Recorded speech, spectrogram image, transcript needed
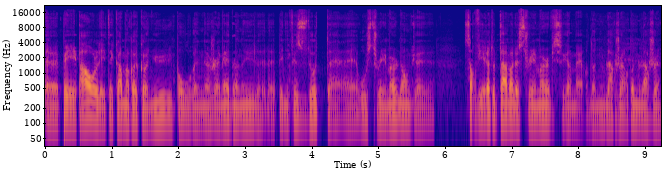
euh, PayPal était comme reconnu pour ne jamais donner le, le bénéfice du doute aux streamers. Donc, euh, ça revirait tout le temps vers le streamer puis c'est comme, Ben, donne-nous l'argent, donne-nous l'argent.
